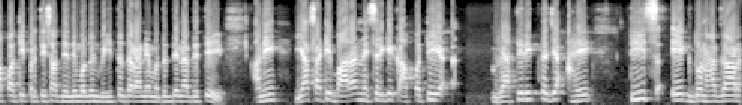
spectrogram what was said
आपत्ती प्रतिसाद निधीमधून विहित दराने मदत देण्यात येते. आणि यासाठी बारा नैसर्गिक आपत्ती व्यतिरिक्त जे आहे तीस एक दोन हजार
